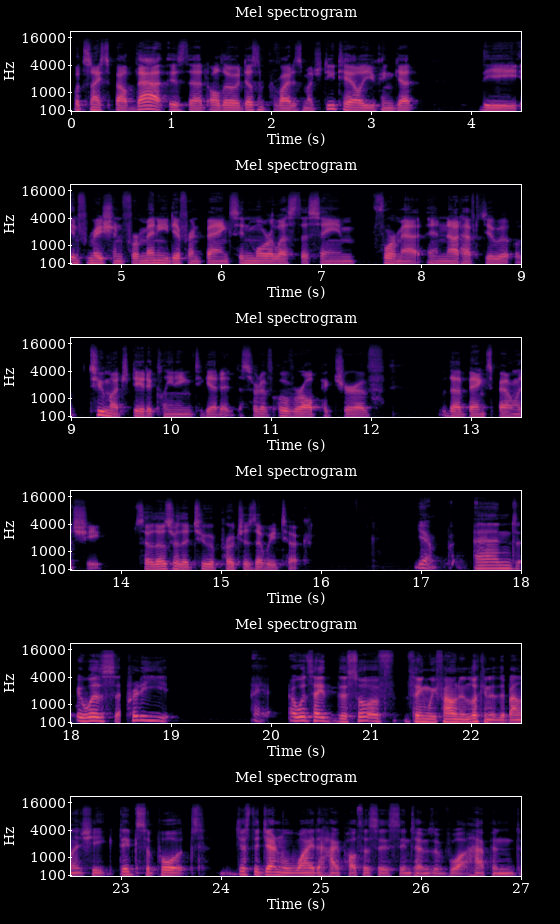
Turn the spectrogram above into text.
what's nice about that is that although it doesn't provide as much detail, you can get the information for many different banks in more or less the same format and not have to do uh, too much data cleaning to get a sort of overall picture of the bank's balance sheet. So those are the two approaches that we took. Yep. And it was pretty I would say the sort of thing we found in looking at the balance sheet did support just the general wider hypothesis in terms of what happened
